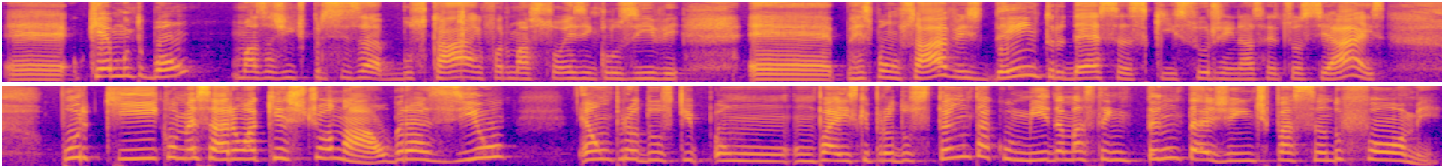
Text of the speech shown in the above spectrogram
É, o que é muito bom, mas a gente precisa buscar informações, inclusive, é, responsáveis dentro dessas que surgem nas redes sociais, porque começaram a questionar. O Brasil é um, que, um, um país que produz tanta comida, mas tem tanta gente passando fome.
